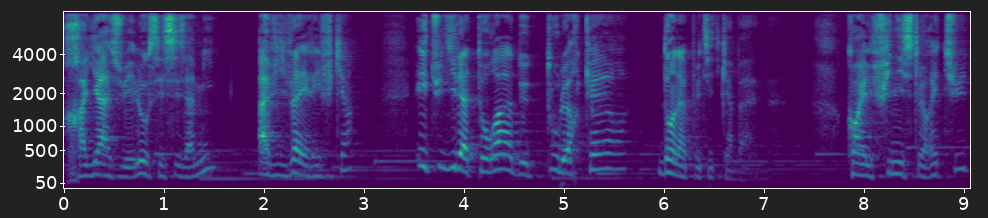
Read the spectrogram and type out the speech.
Chaya Azuelos et ses amis, Aviva et Rivka, étudient la Torah de tout leur cœur dans la petite cabane. Quand elles finissent leur étude,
